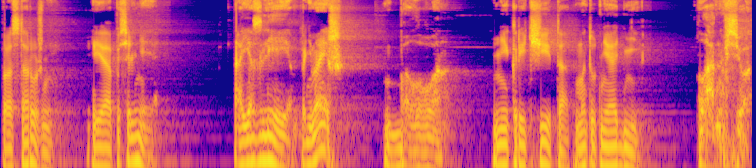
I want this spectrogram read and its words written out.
Поосторожней, я посильнее. А я злее, понимаешь? Болван. Не кричи так, мы тут не одни. Ладно, все.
